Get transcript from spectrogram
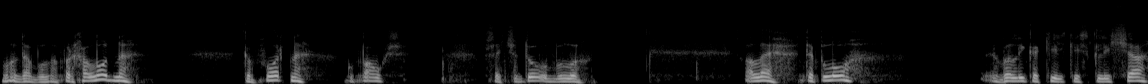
Вода була прохолодна, комфортна, купався. Все чудово було. Але тепло, велика кількість кліща.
